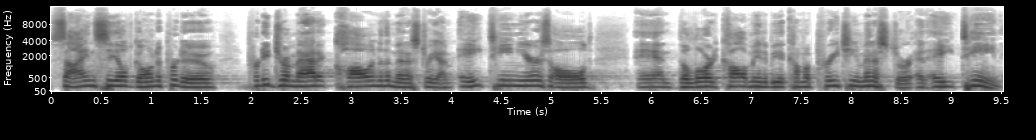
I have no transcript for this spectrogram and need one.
Signed, sealed, going to Purdue. Pretty dramatic call into the ministry. I'm 18 years old, and the Lord called me to become a preaching minister at 18.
